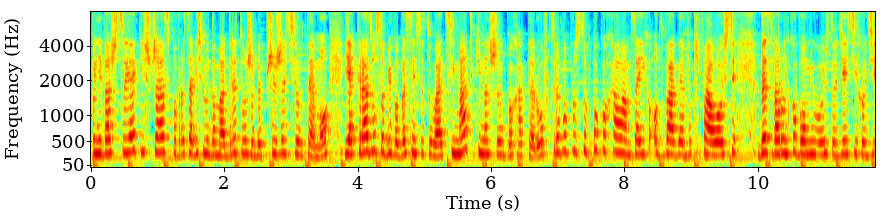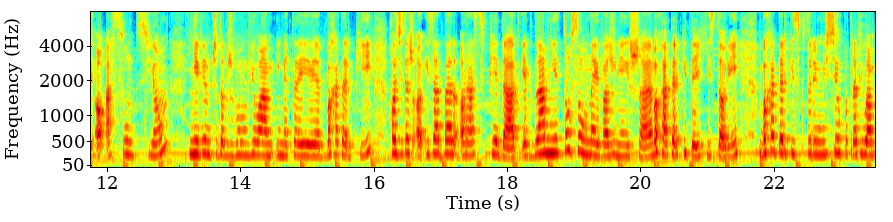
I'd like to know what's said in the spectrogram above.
ponieważ co jakiś czas powracaliśmy do Madrytu, żeby przyjrzeć się temu, jak radzą sobie w obecnej sytuacji matki naszych bohaterów, które po prostu pokochałam za ich odwagę, wytrwałość, bezwarunkową miłość do dzieci. Chodzi o Asuncjon. Nie wiem, czy dobrze wymówiłam imię tej bohaterki. Chodzi też o Izabel oraz Piedad. Jak dla mnie to są najważniejsze bohaterki tej historii. Bohaterki, z którymi się potrafiłam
